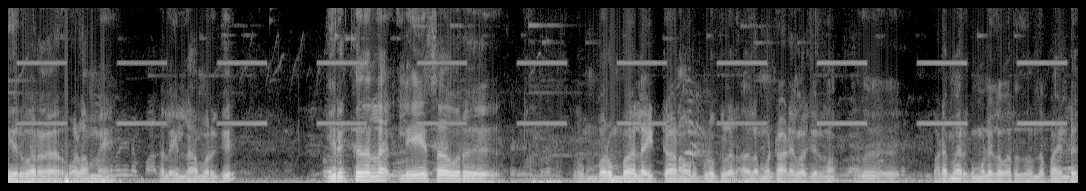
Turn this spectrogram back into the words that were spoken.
நீர் வர வளமே அதில் இல்லாமல் இருக்குது இருக்கிறதில் லேசாக ஒரு ரொம்ப ரொம்ப லைட்டான ஒரு ப்ளூ கலர். அதில் மட்டும் அடையாளம் வச்சுருக்கோம். அது வடமேற்கு மூலையில் வருது அந்த பாயிண்ட்டு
